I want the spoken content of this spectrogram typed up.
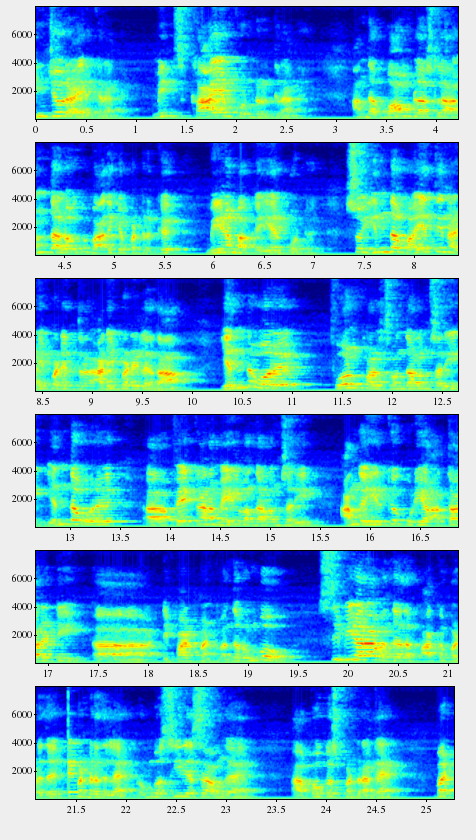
இன்ஜூர் ஆயிருக்கிறாங்க. மீன்ஸ் காயம் கொண்டிருக்கிறாங்க. அந்த பாம் பிளாஸ்டில் அந்த அளவுக்கு பாதிக்கப்பட்டிருக்கு மீனம்பாக்கம் ஏர்போர்ட்டு ஸோ இந்த பயத்தின் அடிப்படையில் அடிப்படையில் தான் எந்த ஒரு ஃபோன் கால்ஸ் வந்தாலும் சரி எந்த ஒரு ஃபேக்கான மெயில் வந்தாலும் சரி அங்கே இருக்கக்கூடிய அத்தாரிட்டி டிபார்ட்மெண்ட் வந்து ரொம்ப சிவியராக வந்து அதை பார்க்கப்படுது. பண்ணுறதில்ல ரொம்ப சீரியஸாக அவங்க ஃபோக்கஸ் பண்ணுறாங்க பட்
